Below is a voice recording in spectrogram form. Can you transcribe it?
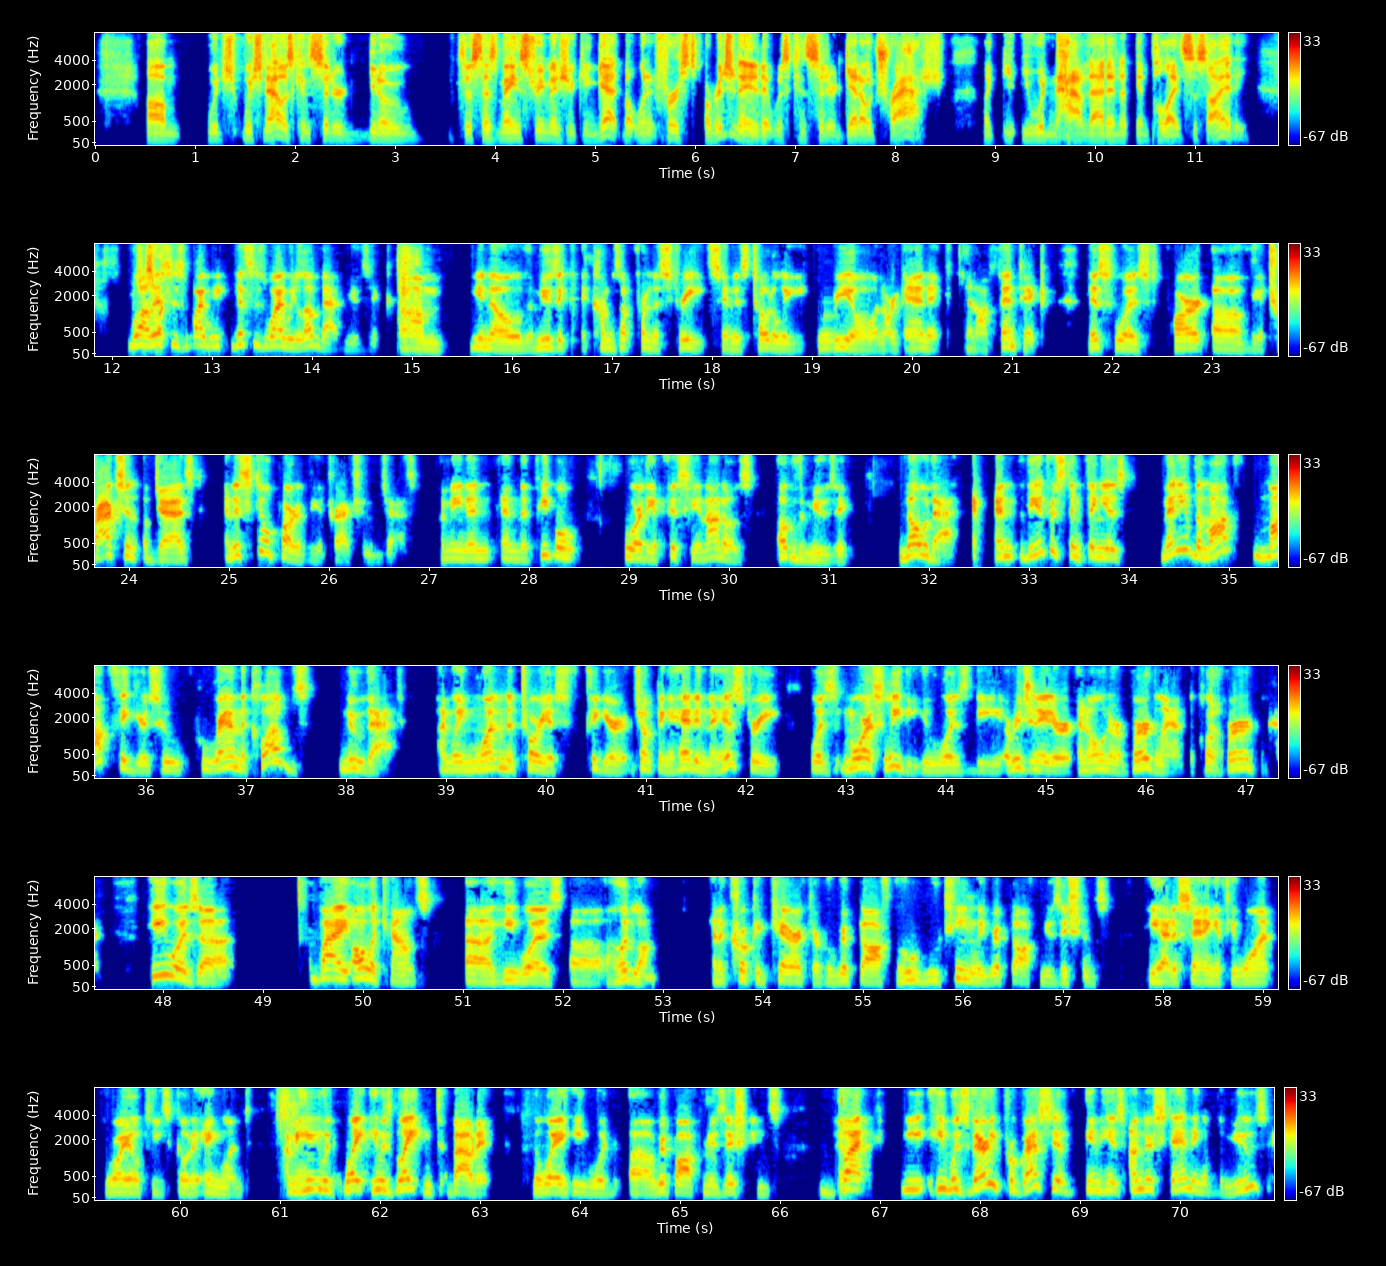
um, which which now is considered you know just as mainstream as you can get. But when it first originated, it was considered ghetto trash. Like you, you wouldn't have that in a, in polite society. Well, this is why we this is why we love that music. Um, you know, the music that comes up from the streets and is totally real and organic and authentic. This was part of the attraction of jazz, and it's still part of the attraction of jazz. I mean, and and the people who are the aficionados of the music know that. And the interesting thing is, many of the mob mob figures who who ran the clubs knew that. I mean, one notorious figure jumping ahead in the history was Morris Levy, who was the originator and owner of Birdland, the club yeah. Birdland. He was, uh, by all accounts, uh, he was uh, a hoodlum and a crooked character who ripped off, who routinely ripped off musicians. He had a saying, "If you want royalties, go to England." I mean, he was blat- he was blatant about it, the way he would uh, rip off musicians. Yeah. But he he was very progressive in his understanding of the music.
